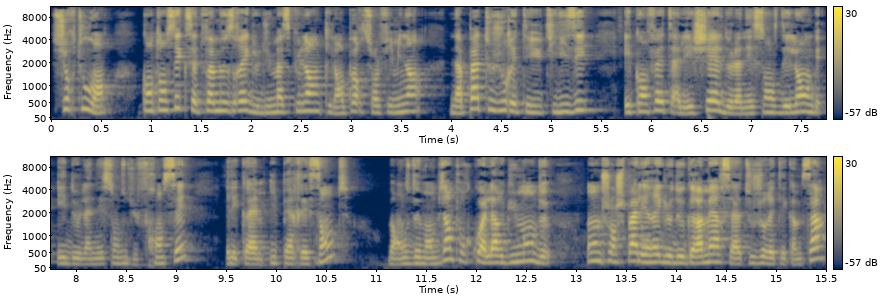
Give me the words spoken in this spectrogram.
Surtout, hein, quand on sait que cette fameuse règle du masculin qui l'emporte sur le féminin n'a pas toujours été utilisée et qu'en fait, à l'échelle de la naissance des langues et de la naissance du français, elle est quand même hyper récente, bah on se demande bien pourquoi l'argument de on ne change pas les règles de grammaire, ça a toujours été comme ça,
